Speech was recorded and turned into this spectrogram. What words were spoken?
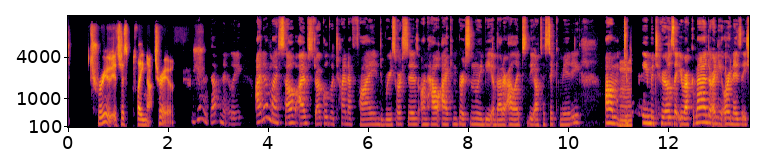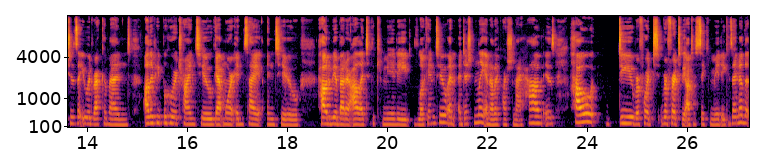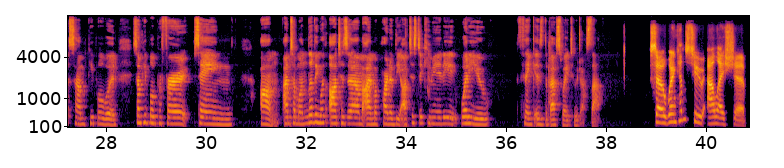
true. It's just plain not true yeah, definitely. I know myself, I've struggled with trying to find resources on how I can personally be a better ally to the autistic community. Um, mm-hmm. Do you have any materials that you recommend or any organizations that you would recommend other people who are trying to get more insight into how to be a better ally to the community look into? And additionally, another question I have is how do you refer to, refer to the autistic community? Because I know that some people would, some people prefer saying um, I'm someone living with autism, I'm a part of the autistic community. What do you think is the best way to address that? So, when it comes to allyship,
